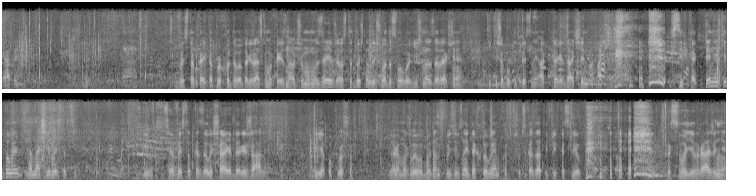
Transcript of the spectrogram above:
Дякую. Виставка, яка проходила в Бережанському краєзнавчому музеї, вже остаточно дійшла до свого логічного завершення. Тільки що був підписаний акт передачі всіх картин, які були на нашій виставці. І ця виставка залишає бережани. І я попрошу зараз, можливо, Богдан Кузів знайде хвилинку, щоб сказати кілька слів про свої враження.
